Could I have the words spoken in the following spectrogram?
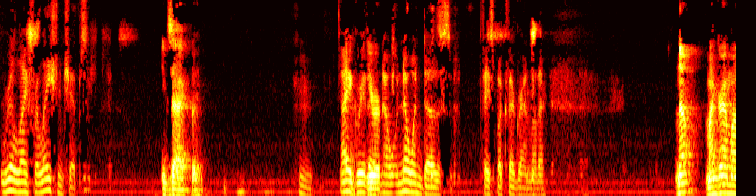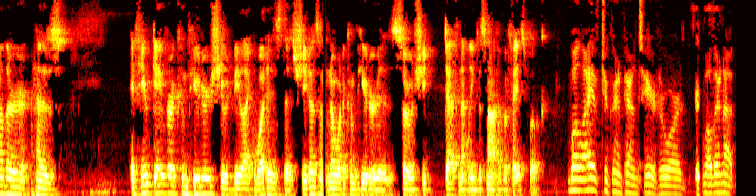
real life relationships. exactly. Hmm. I agree that no no one does Facebook their grandmother. No, my grandmother has. If you gave her a computer, she would be like, "What is this?" She doesn't know what a computer is, so she definitely does not have a Facebook. Well, I have two grandparents here who are well, they're not.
